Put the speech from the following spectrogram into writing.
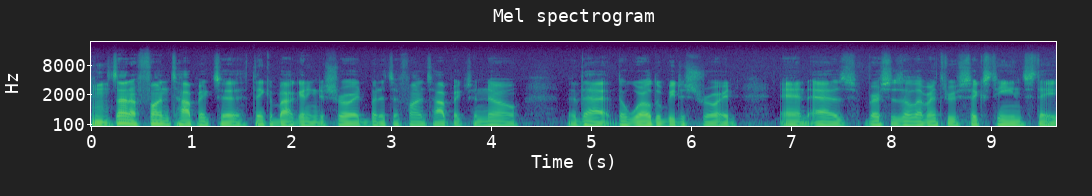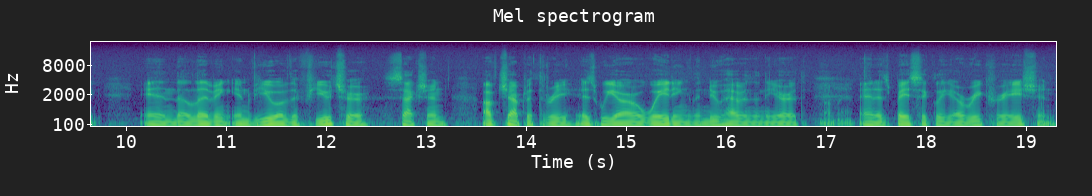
Hmm. It's not a fun topic to think about getting destroyed, but it's a fun topic to know that the world will be destroyed. And as verses 11 through 16 state in the living in view of the future section of chapter 3 is we are awaiting the new heavens and the earth. Amen. And it's basically a recreation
